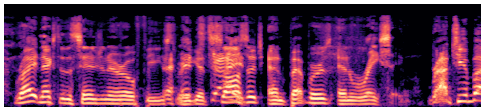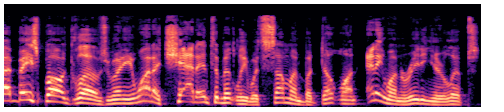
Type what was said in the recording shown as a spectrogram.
right next to the San Gennaro feast where you get sausage and peppers and racing. Brought to you by Baseball Gloves. When you want to chat intimately with someone but don't want anyone reading your lips,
